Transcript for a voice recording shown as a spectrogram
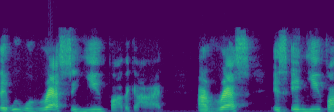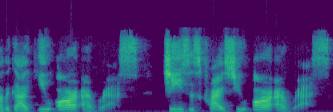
that we will rest in you, Father God. Our rest is in you, Father God. You are our rest. Jesus Christ, you are our rest.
